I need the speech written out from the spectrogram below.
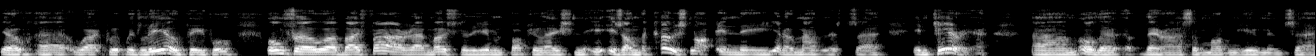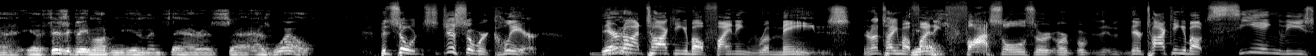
you know, uh, worked with, with Leo people. Also, uh, by far, uh, most of the human population is on the coast, not in the, you know, mountainous uh, interior. Um, although there are some modern humans, uh, you know, physically modern humans there as uh, as well. But so, just so we're clear, they're yeah. not talking about finding remains. They're not talking about yes. finding fossils, or, or, or, they're talking about seeing these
